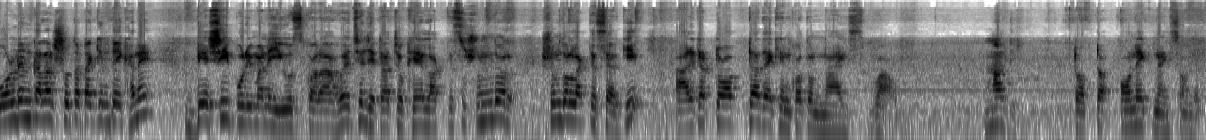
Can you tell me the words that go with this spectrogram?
গোল্ডেন কালার সুতাটা কিন্তু এখানে বেশি পরিমাণে ইউজ করা হয়েছে যেটা চোখে লাগতেছে সুন্দর সুন্দর লাগতেছে আর কি। আর এটা টপটা দেখেন কত নাইস ওয়াও মাল্টি। টপটা অনেক নাইস অনেক।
